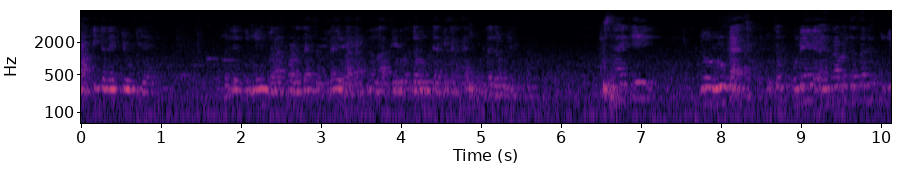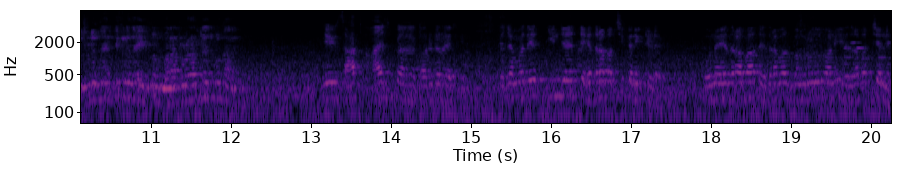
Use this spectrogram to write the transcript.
बाकी कनेक्टिव्हिटी आहे. म्हणजे तुम्ही मराठवाड्याच्या कुठल्याही भागातनं लातूरला जाऊन त्या ठिकाणी हायस्कूलला जाऊ शकता. असं आहे की जो रूट आहे तुमचं पुणे हैदराबाद जाता तू जिकडे जाईल तिकडे जाईल पण मराठवाड्यातच होणार आहे जे सात हाय कॉरिडॉर आहेत त्याच्यामध्ये तीन जे आहेत ते हैदराबादशी कनेक्टेड आहे पुणे हैदराबाद हैदराबाद बंगळुरू आणि हैदराबाद चेन्नई.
